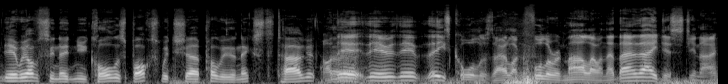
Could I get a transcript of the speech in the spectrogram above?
yeah, we obviously need new callers box, which uh, probably the next target. Oh, they're, uh, they're, they're, these callers though, like Fuller and Marlowe and that, they, they just you know.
